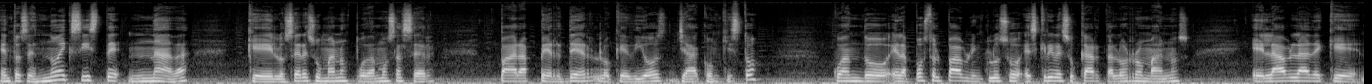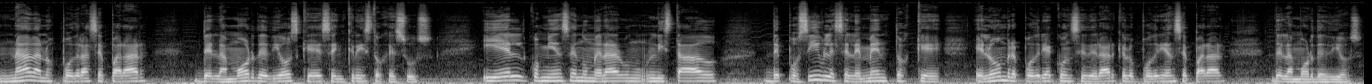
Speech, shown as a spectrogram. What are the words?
Entonces no existe nada que los seres humanos podamos hacer para perder lo que Dios ya conquistó. Cuando el apóstol Pablo incluso escribe su carta a los romanos, él habla de que nada nos podrá separar del amor de Dios que es en Cristo Jesús. Y él comienza a enumerar un listado de posibles elementos que el hombre podría considerar que lo podrían separar del amor de Dios.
